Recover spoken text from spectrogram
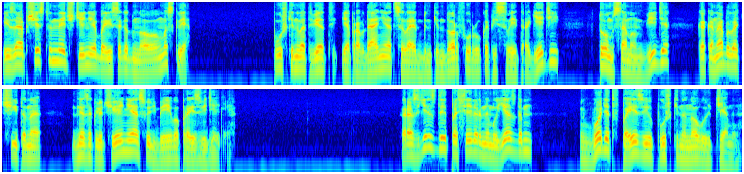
и за общественное чтение Бориса Годунова в Москве. Пушкин в ответ и оправдание отсылает Бенкендорфу рукопись своей трагедии в том самом виде, как она была читана для заключения о судьбе его произведения. Разъезды по северным уездам вводят в поэзию Пушкина новую тему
